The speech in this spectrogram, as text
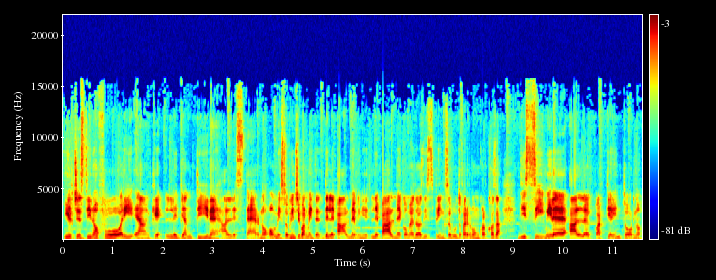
il cestino fuori E anche le piantine all'esterno. Ho messo principalmente delle palme Quindi le palme come ad Oasis Springs Ho voluto fare fare proprio un qualcosa di simile al quartiere intorno.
